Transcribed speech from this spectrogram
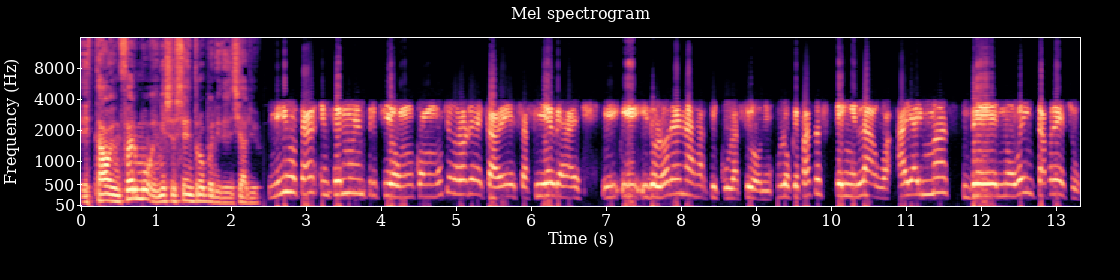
estaba enfermo en ese centro penitenciario. Mi hijo está enfermo en prisión con muchos dolores de cabeza, fiebre y, y, dolores en las articulaciones. Lo que pasa es en el agua hay, hay más de 90 presos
